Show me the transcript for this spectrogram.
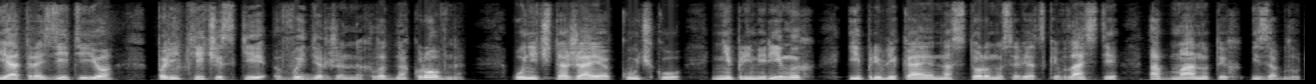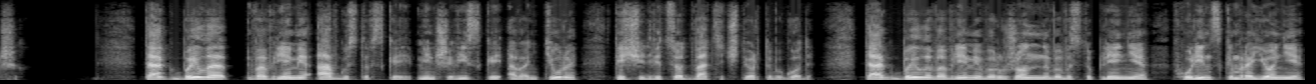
и отразить ее политически выдержанно, хладнокровно, уничтожая кучку непримиримых и привлекая на сторону советской власти обманутых и заблудших. Так было во время августовской меньшевистской авантюры 1924 года. Так было во время вооруженного выступления в Хулинском районе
